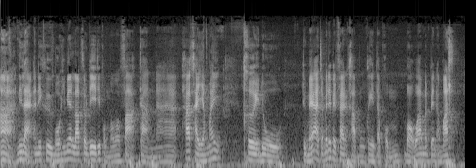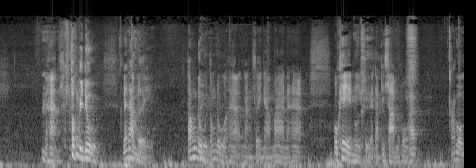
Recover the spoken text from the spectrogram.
อ่า นี่แหละ อันนี้คือ Bohemian Rhapsody ที่ผมมามาฝากกันนะฮะ ถ้าใครยังไม่เคยดู ถึงแม้อาจจะไม่ได้เป็นแฟนคลับวงควีนแต่ผมบอกว่ามันเป็นอมัสนะฮะ ต้องไปดู แนะนำเลย ต้องดู ต้องดูฮะ หนังสวยงามมากนะฮะ โอเค นี่คืออันดับที่สามของผมครับ ครับผม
